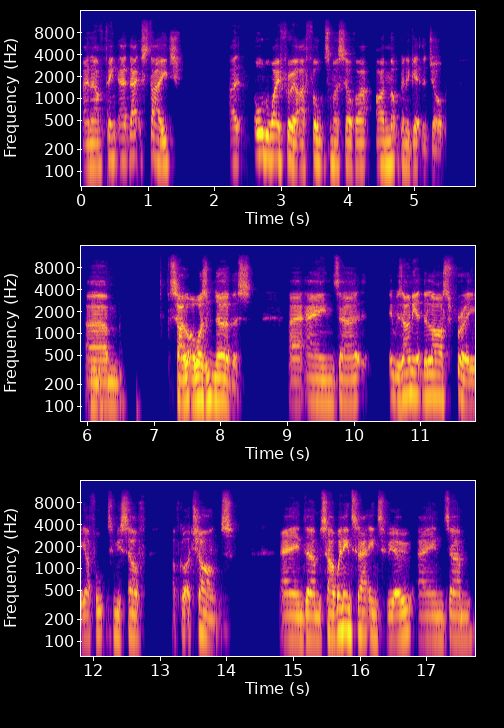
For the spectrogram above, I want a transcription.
and I think at that stage, I, all the way through it, I thought to myself, I, am not going to get the job. Hmm. Um, mm. So I wasn't nervous, uh, and uh, it was only at the last three I thought to myself, I've got a chance. And um, so I went into that interview, and um,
